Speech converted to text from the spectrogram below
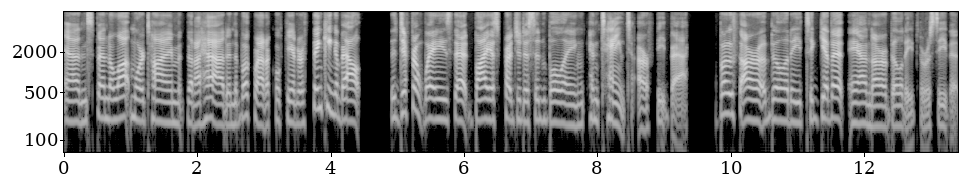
and spend a lot more time than I had in the book Radical Candor thinking about the different ways that bias, prejudice, and bullying can taint our feedback, both our ability to give it and our ability to receive it,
